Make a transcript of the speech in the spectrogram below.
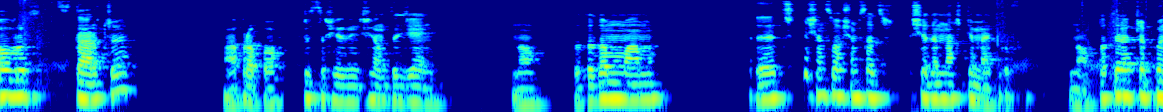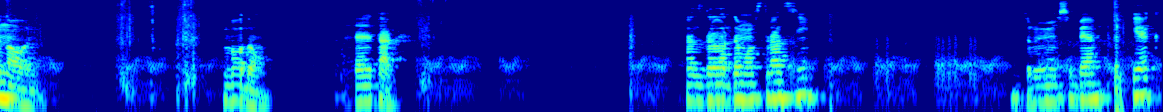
Powrót starczy. A propos, 370 dzień. No, to do domu mam y, 3817 metrów. No, to tyle przepłynąłem. Wodą. Y, tak. Teraz dla demonstracji. Zrobimy sobie kijek.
